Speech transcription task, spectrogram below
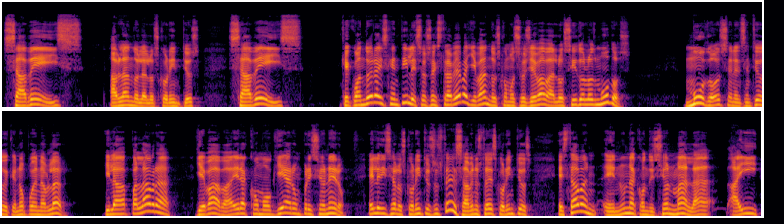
Sabéis, hablándole a los corintios, sabéis que cuando erais gentiles os extraviaba llevándoos como se os llevaba a los ídolos mudos. mudos en el sentido de que no pueden hablar. Y la palabra llevaba era como guiar a un prisionero. Él le dice a los corintios, ustedes saben, ustedes corintios estaban en una condición mala ahí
